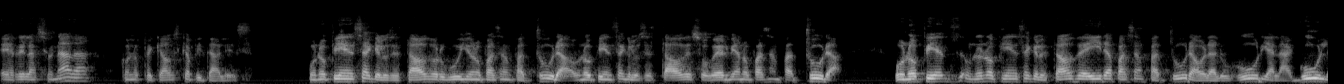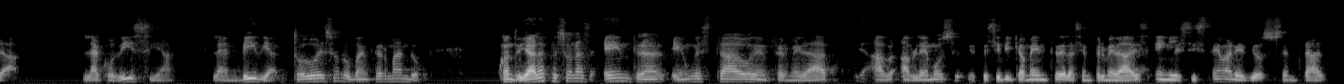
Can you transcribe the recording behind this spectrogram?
eh, relacionada con los pecados capitales. Uno piensa que los estados de orgullo no pasan factura, uno piensa que los estados de soberbia no pasan factura, uno, piensa, uno no piensa que los estados de ira pasan factura, o la lujuria, la gula, la codicia, la envidia, todo eso nos va enfermando. Cuando ya las personas entran en un estado de enfermedad, hablemos específicamente de las enfermedades en el sistema nervioso central,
